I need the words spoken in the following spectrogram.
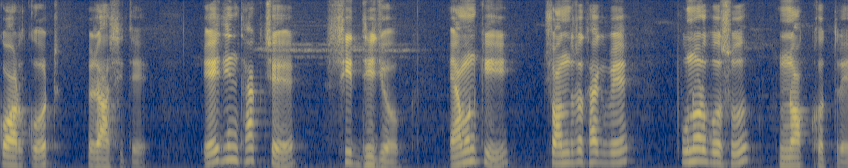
কর্কট রাশিতে। এই দিন থাকছে সিদ্ধিযোগ এমনকি চন্দ্র থাকবে পুনর্বসু নক্ষত্রে।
